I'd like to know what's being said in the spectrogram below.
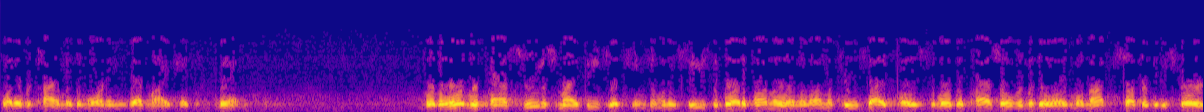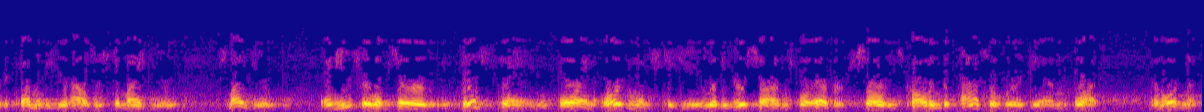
whatever time of the morning that might have been. For the Lord will pass through to smite the Egyptians, and when he sees the blood upon the linen on the two side posts, the Lord will pass over the door and will not suffer the destroyer to come into your houses to smite you, smite you, and you shall observe this thing for an ordinance to you to your sons forever. So he's calling the Passover again what? An ordinance.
